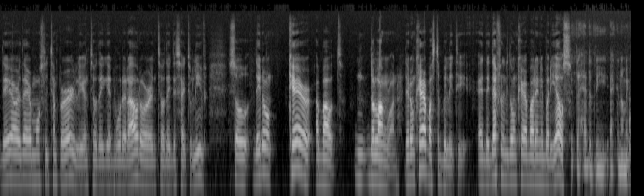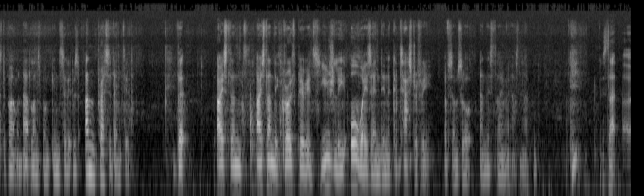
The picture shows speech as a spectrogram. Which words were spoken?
They are there mostly temporarily until they get voted out or until they decide to leave. So they don't care about the long run. They don't care about stability, and they definitely don't care about anybody else. The head of the economics department at Landsbankinn said it was unprecedented that Iceland Icelandic growth periods usually always end in a catastrophe of some sort, and this time it hasn't happened. Is that uh,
